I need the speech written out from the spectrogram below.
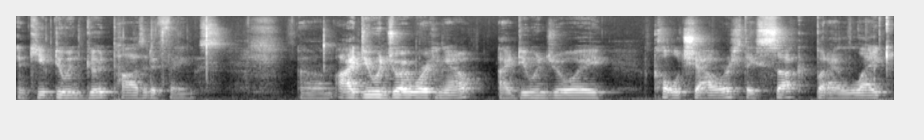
and keep doing good, positive things. Um, I do enjoy working out. I do enjoy cold showers. They suck, but I like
